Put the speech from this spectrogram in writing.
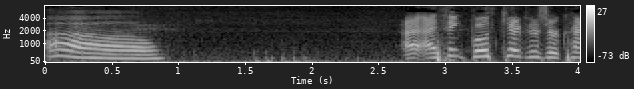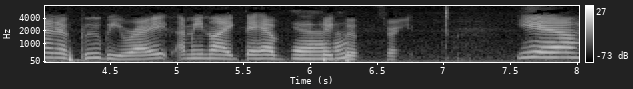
Oh. I, I think both characters are kind of booby, right? I mean, like they have Yeah. big boobs, right? Yeah.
